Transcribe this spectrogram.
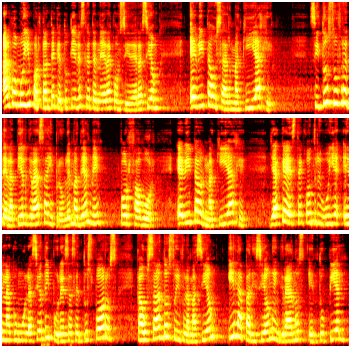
Algo muy importante que tú tienes que tener a consideración, evita usar maquillaje. Si tú sufres de la piel grasa y problemas de acné, por favor, evita el maquillaje ya que éste contribuye en la acumulación de impurezas en tus poros, causando su inflamación y la aparición en granos en tu piel.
